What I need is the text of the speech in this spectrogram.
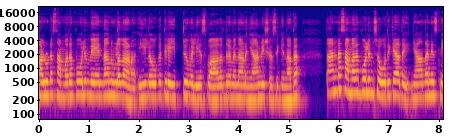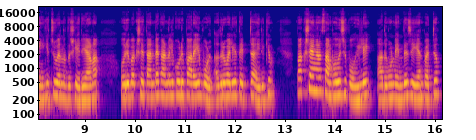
ആളുടെ സമ്മതം പോലും വേണ്ട എന്നുള്ളതാണ് ഈ ലോകത്തിലെ ഏറ്റവും വലിയ സ്വാതന്ത്ര്യം എന്നാണ് ഞാൻ വിശ്വസിക്കുന്നത്. തന്റെ സമ്മതം പോലും ചോദിക്കാതെ ഞാൻ തന്നെ സ്നേഹിച്ചു എന്നത് ശരിയാണ്. ഒരുപക്ഷെ തന്റെ കണ്ണിൽ കൂടി പറയുമ്പോൾ അതൊരു വലിയ തെറ്റായിരിക്കും. പക്ഷെ അങ്ങനെ സംഭവിച്ചു പോയില്ലേ? അതുകൊണ്ട് എന്ത് ചെയ്യാൻ പറ്റും?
